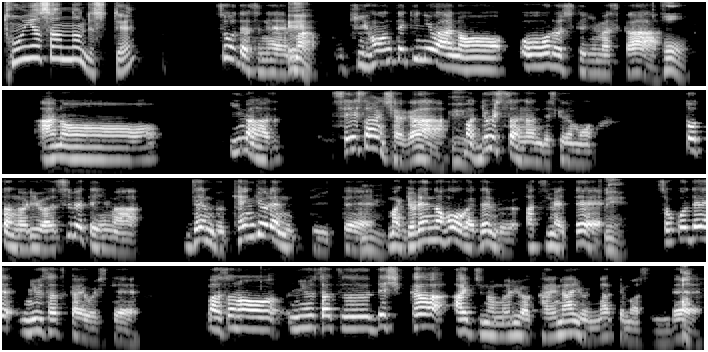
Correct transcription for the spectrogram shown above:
問屋さんなんですって？そうですね。ええまあ基本的にはあの大卸と言いますか、ほあのー今生産者が、ええまあ漁師さんなんですけども、取った海苔はすべて今全部県漁連って言って、うんまあ漁連の方が全部集めてう。、えそこで入札会をして、まあ、その入札でしか愛知の海苔は買えないようになってますんで、え。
